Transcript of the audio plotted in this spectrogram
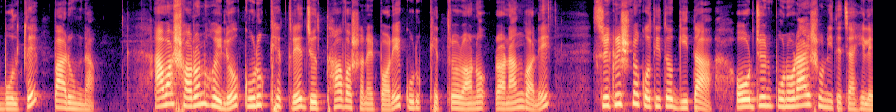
বলতে পারুম না। আমার স্মরণ হইল কুরুক্ষেত্রে যুদ্ধাবসানের পরে কুরুক্ষেত্র রণ, রণাঙ্গনে শ্রীকৃষ্ণ কথিত গীতা অর্জুন পুনরায় শুনিতে চাহিলে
